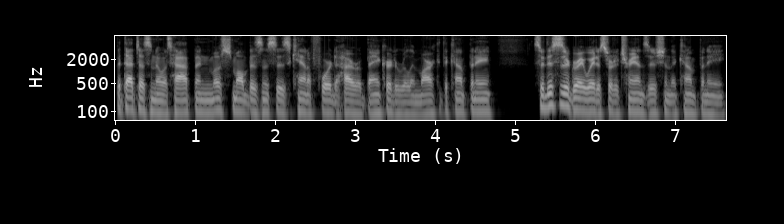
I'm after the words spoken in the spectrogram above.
But that doesn't know what's happened. Most small businesses can't afford to hire a banker to really market the company. So this is a great way to sort of transition the company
